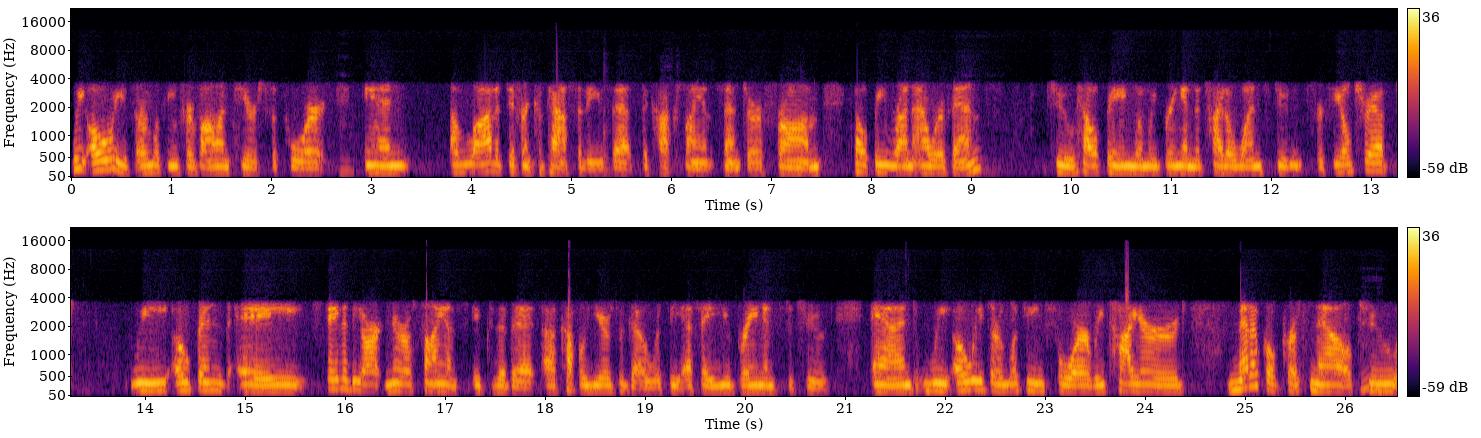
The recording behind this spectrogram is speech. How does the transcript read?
We always are looking for volunteer support mm-hmm. in a lot of different capacities at the Cox Science Center, from helping run our events to helping when we bring in the Title I students for field trips. We opened a state of the art neuroscience exhibit a couple years ago with the FAU Brain Institute and we always are looking for retired medical personnel to, mm.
